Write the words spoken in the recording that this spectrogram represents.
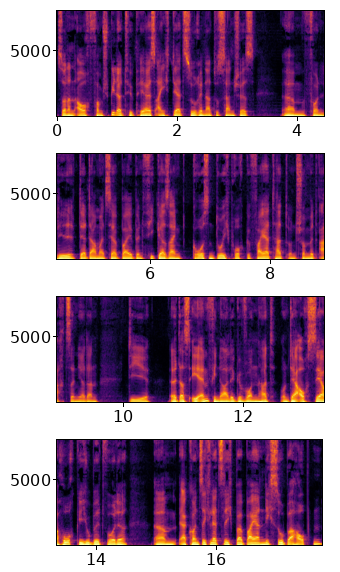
sondern auch vom Spielertyp her, ist eigentlich der zu Renato Sanchez ähm, von Lille, der damals ja bei Benfica seinen großen Durchbruch gefeiert hat und schon mit 18 ja dann die, äh, das EM-Finale gewonnen hat und der auch sehr hoch gejubelt wurde. Ähm, er konnte sich letztlich bei Bayern nicht so behaupten.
